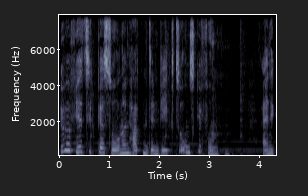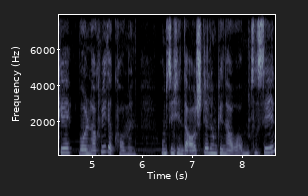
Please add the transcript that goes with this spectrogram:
Über 40 Personen hatten den Weg zu uns gefunden. Einige wollen auch wiederkommen, um sich in der Ausstellung genauer umzusehen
